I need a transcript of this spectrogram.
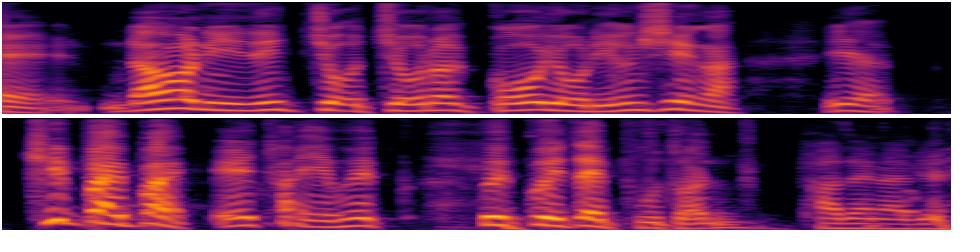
欸，然后你你久久的狗有灵性啊，也。去拜拜，哎，他也会会跪在蒲团，趴在那边。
